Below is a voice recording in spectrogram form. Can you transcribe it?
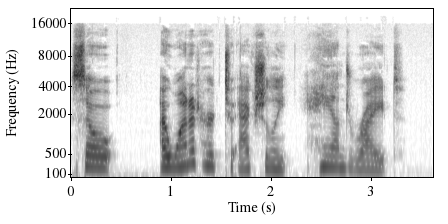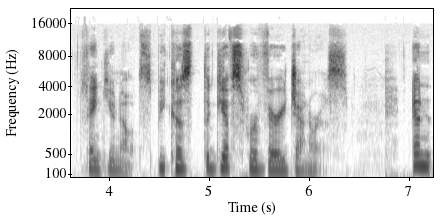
So I wanted her to actually handwrite thank you notes because the gifts were very generous. And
